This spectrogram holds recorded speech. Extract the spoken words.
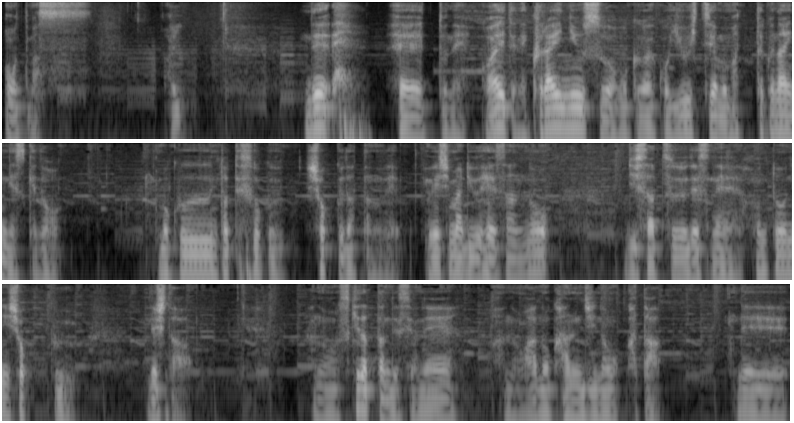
思ってます。はい。でえー、っとねあえてね暗いニュースを僕がこう言う必要も全くないんですけど僕にとってすごくショックだったので上島竜兵さんの自殺ですね。本当にショックでした。あの好きだったんですよね。あのあの感じの方。で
